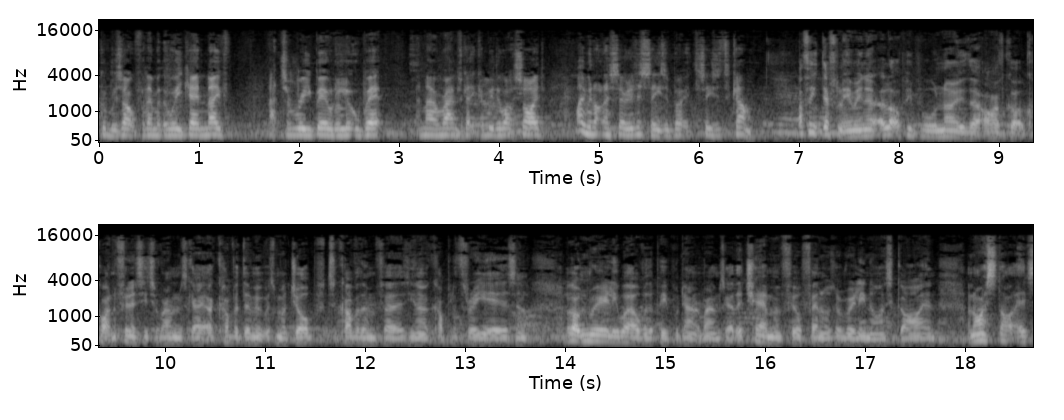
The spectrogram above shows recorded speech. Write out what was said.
good result for them at the weekend. They've had to rebuild a little bit, and now Ramsgate can be the right side. Maybe not necessarily this season, but the season to come. I think definitely. I mean, a lot of people will know that I've got quite an affinity to Ramsgate. I covered them; it was my job to cover them for you know a couple of three years, and I got really well with the people down at Ramsgate. The chairman Phil Fennell's a really nice guy, and, and I started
